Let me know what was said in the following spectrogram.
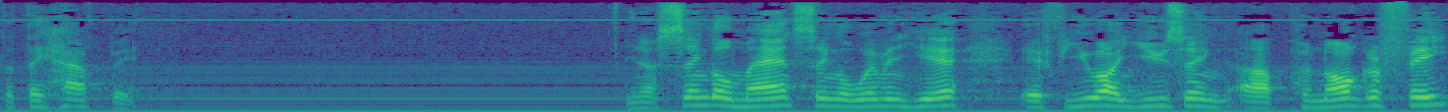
that they have been. You know, single men, single women here, if you are using uh, pornography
